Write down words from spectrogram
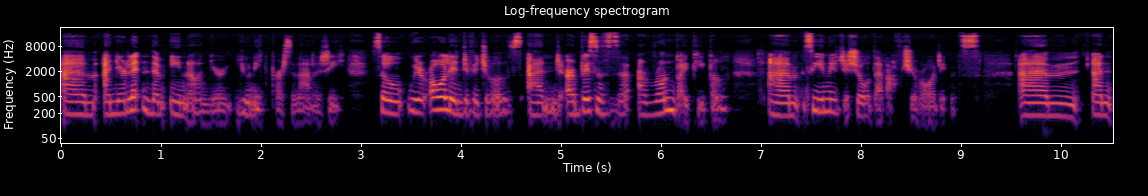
um and you're letting them in on your unique personality. So we're all individuals and our businesses are run by people um so you need to show that off to your audience um, and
